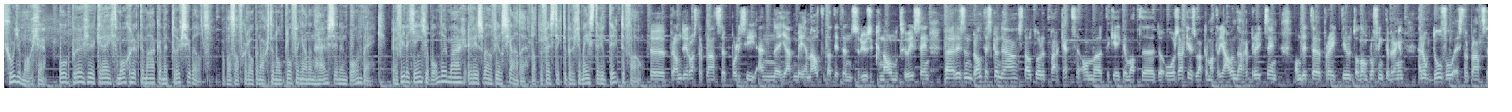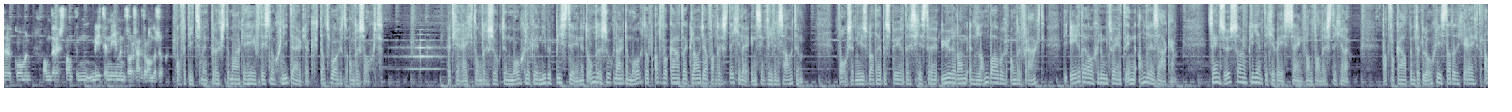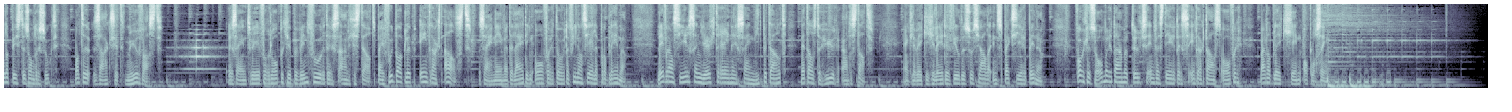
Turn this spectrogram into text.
Goedemorgen. Ook Brugge krijgt mogelijk te maken met drugsgeweld. Er was afgelopen nacht een ontploffing aan een huis in een woonwijk. Er vielen geen gewonden, maar er is wel veel schade. Dat bevestigt de burgemeester Dirk de Vouw. De brandweer was ter plaatse, politie en uh, ja, hebben mij gemeld dat dit een serieuze knal moet geweest zijn. er is een branddeskundige aangesteld door het parket om uh, te kijken wat uh, de oorzaak is, welke materialen daar gebruikt zijn om dit projectiel tot ontploffing te brengen. En ook Dovo is ter plaatse gekomen om de restanten mee te nemen voor verder onderzoek. Of het iets met drugs te maken heeft, is nog niet duidelijk. Dat wordt onderzocht. Het gerecht onderzoekt een mogelijke nieuwe piste in het onderzoek naar de moord op advocate Claudia van der Stichelen in Sint-Lievenshouten. Volgens het nieuwsblad hebben speurders gisteren urenlang een landbouwer ondervraagd die eerder al genoemd werd in andere zaken. Zijn zus zou een cliënte geweest zijn van Van der Stichelen. De advocaat noemt het logisch dat het gerecht alle pistes onderzoekt, want de zaak zit muurvast. Er zijn twee voorlopige bewindvoerders aangesteld bij voetbalclub Eendracht Aalst. Zij nemen de leiding over door de financiële problemen. Leveranciers en jeugdtrainers zijn niet betaald, net als de huur aan de stad. Enkele weken geleden viel de sociale inspectie er binnen. Vorige zomer namen Turkse investeerders Eendracht Aalst over, maar dat bleek geen oplossing.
